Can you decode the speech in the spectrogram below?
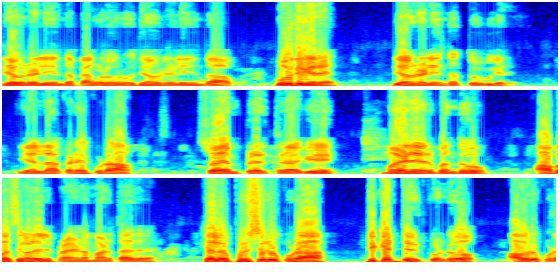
ದೇವನಹಳ್ಳಿಯಿಂದ ಬೆಂಗಳೂರು, ದೇವನಹಳ್ಳಿಯಿಂದ ಬೋದಿಗೆರೆ, ದೇವನಹಳ್ಳಿಯಿಂದ ತೂಬುಗೆರೆ. ಎಲ್ಲ ಕಡೆ ಕೂಡ ಸ್ವಯಂ ಪ್ರೇರಿತರಾಗಿ ಮಹಿಳೆಯರು ಬಂದು ಆ ಬಸ್ಸುಗಳಲ್ಲಿ ಪ್ರಯಾಣ ಮಾಡ್ತಾ ಇದ್ದಾರೆ. ಕೆಲವು ಪುರುಷರು ಕೂಡ ಟಿಕೆಟ್ ತೆಗೆದುಕೊಂಡು ಅವರು ಕೂಡ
